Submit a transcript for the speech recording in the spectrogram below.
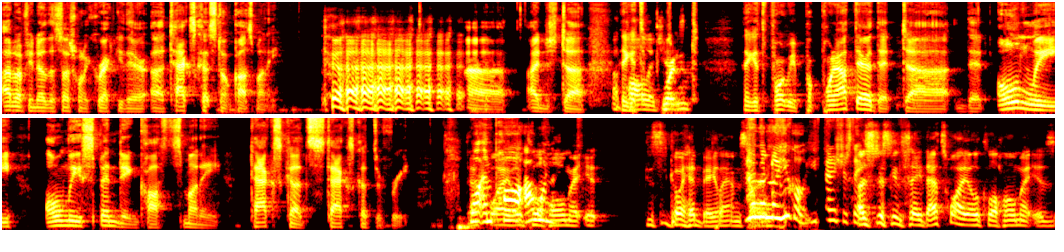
don't know if you know this. I just want to correct you there. Uh, tax cuts don't cost money. Uh, I just uh, I think Apologies. it's important. I think it's important we point out there that uh, that only only spending costs money. Tax cuts, tax cuts are free. Well, and why Paul, I wanna- It, just go ahead, Bailey. I'm No, sorry. no, no. You go. You finish your I was just going to say that's why Oklahoma is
